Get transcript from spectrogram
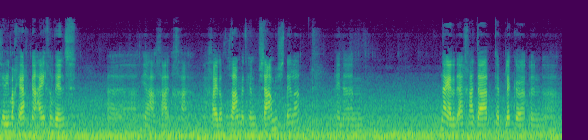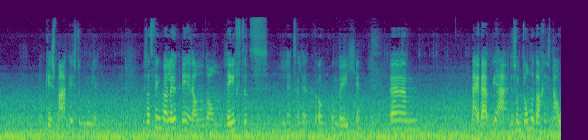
Dus die mag je eigenlijk naar eigen wens. Uh, ja, ga, ga, ja, ga je dat samen met hem samenstellen. En um, nou ja, hij gaat daar ter plekke een, uh, een kist maken, is de bedoeling. Dus dat vind ik wel leuke dingen. Dan, dan leeft het letterlijk ook een beetje. Um, nou ja, daar, ja, dus op donderdag is nou,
